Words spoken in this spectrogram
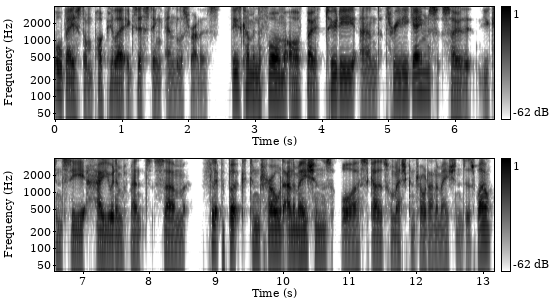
all based on popular existing endless runners. These come in the form of both 2D and 3D games so that you can see how you would implement some flipbook controlled animations or skeletal mesh controlled animations as well.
